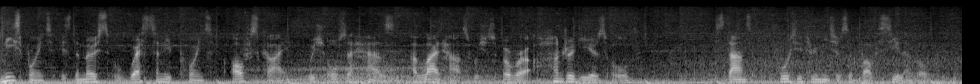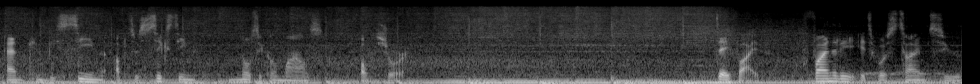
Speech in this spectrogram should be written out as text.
Neist Point is the most westerly point of Skye, which also has a lighthouse which is over 100 years old stands 43 meters above sea level and can be seen up to 16 nautical miles offshore. Day 5. Finally, it was time to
